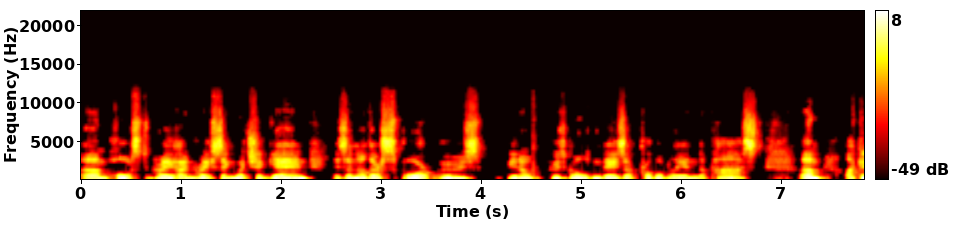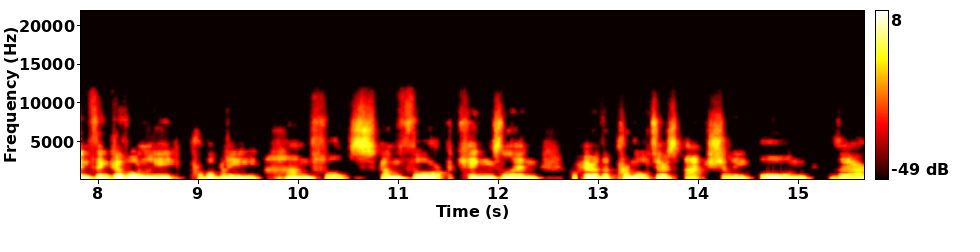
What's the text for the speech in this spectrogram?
um, host greyhound racing, which again is another sport whose you know whose golden days are probably in the past. Um, I can think of only probably a handful, Scunthorpe, Kings Lynn, where the promoters actually own their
